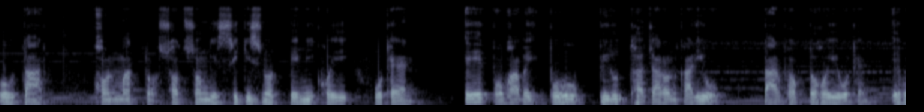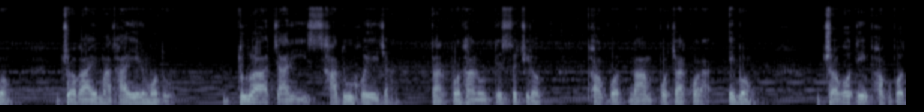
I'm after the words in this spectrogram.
ও তার ক্ষণমাত্র সৎসঙ্গে শ্রীকৃষ্ণর প্রেমিক হয়ে ওঠেন। এর প্রভাবে বহু বিরুদ্ধাচারণকারীও তার ভক্ত হয়ে ওঠেন এবং জগাই মাধায়ের মতো। দুরাচারী সাধু হয়ে যান। তার প্রধান উদ্দেশ্য ছিল ভগবত নাম প্রচার করা এবং জগতে ভগবত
